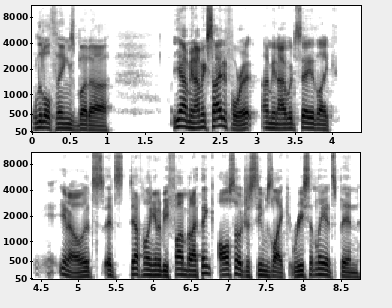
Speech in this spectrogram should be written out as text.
little things. But uh yeah, I mean, I'm excited for it. I mean, I would say like you know it's it's definitely going to be fun. But I think also it just seems like recently it's been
